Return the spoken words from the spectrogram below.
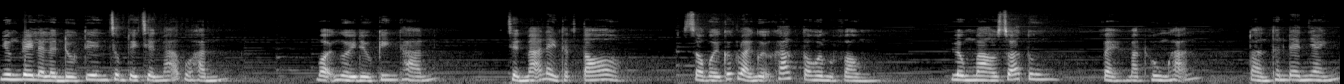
nhưng đây là lần đầu tiên trông thấy chiến mã của hắn. Mọi người đều kinh thán. Chiến mã này thật to, so với các loài ngựa khác to hơn một vòng. Lông màu xóa tung, vẻ mặt hung hãn, toàn thân đen nhánh,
